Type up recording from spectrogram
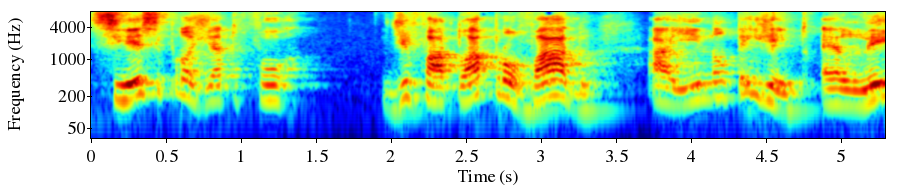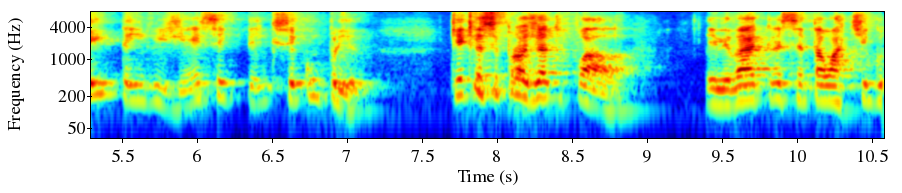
se esse projeto for de fato aprovado, aí não tem jeito. É lei, tem vigência e tem que ser cumprido. O que, que esse projeto fala? Ele vai acrescentar o artigo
